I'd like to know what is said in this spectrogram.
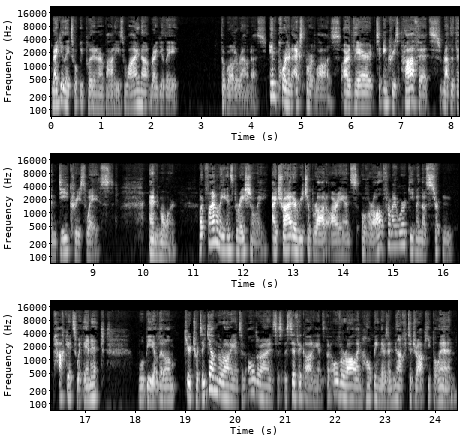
regulates what we put in our bodies. Why not regulate the world around us? Import and export laws are there to increase profits rather than decrease waste and more. But finally, inspirationally, I try to reach a broad audience overall for my work, even though certain pockets within it will be a little geared towards a younger audience, an older audience, a specific audience. But overall, I'm hoping there's enough to draw people in.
